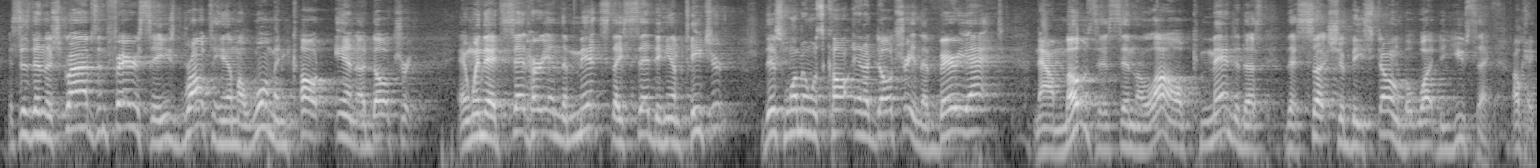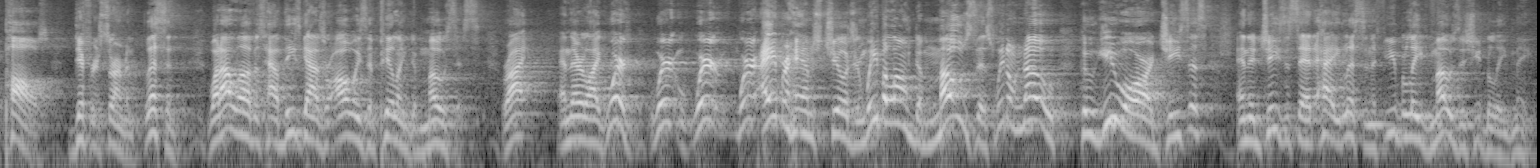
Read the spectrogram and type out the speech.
It says, Then the scribes and Pharisees brought to him a woman caught in adultery. And when they had set her in the midst, they said to him, Teacher, this woman was caught in adultery in the very act. Now, Moses in the law commanded us that such should be stoned, but what do you say? Okay, pause, different sermon. Listen, what I love is how these guys are always appealing to Moses, right? And they're like, we're, we're, we're, we're Abraham's children. We belong to Moses. We don't know who you are, Jesus. And then Jesus said, Hey, listen, if you believe Moses, you believe me.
